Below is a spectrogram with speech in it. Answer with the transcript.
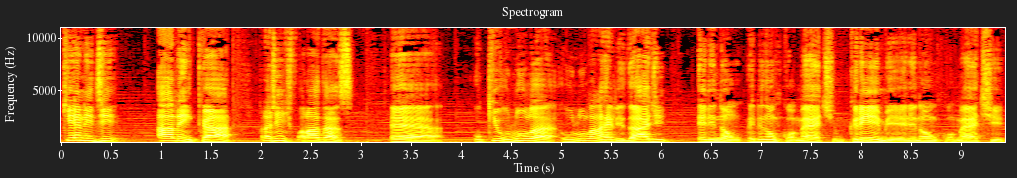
Kennedy Alencar, para a gente falar das é, o que o Lula, o Lula na realidade, ele não, ele não comete um crime, ele não comete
